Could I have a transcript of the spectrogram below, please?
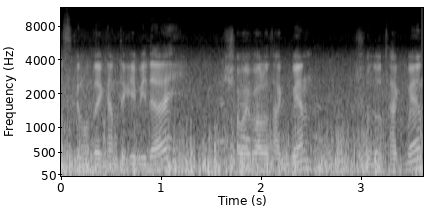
আজকের মতো এখান থেকে বিদায়। সবাই ভালো থাকবেন সুন্দর থাকবেন,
